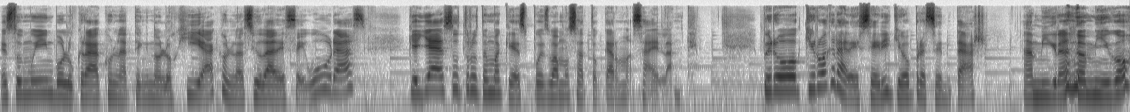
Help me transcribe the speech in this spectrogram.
estoy muy involucrada con la tecnología, con las ciudades seguras, que ya es otro tema que después vamos a tocar más adelante. Pero quiero agradecer y quiero presentar a mi gran amigo,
